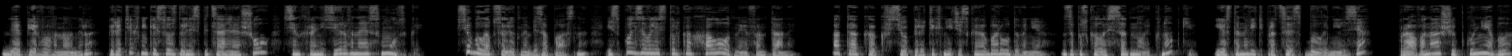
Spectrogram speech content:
Для первого номера пиротехники создали специальное шоу, синхронизированное с музыкой. Все было абсолютно безопасно, использовались только холодные фонтаны. А так как все пиротехническое оборудование запускалось с одной кнопки и остановить процесс было нельзя, права на ошибку не было.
